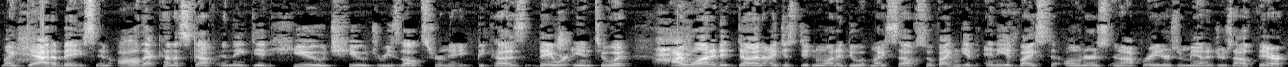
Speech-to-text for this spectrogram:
my database and all that kind of stuff and they did huge huge results for me because they were into it. I wanted it done. I just didn't want to do it myself. So if I can give any advice to owners and operators or managers out there,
